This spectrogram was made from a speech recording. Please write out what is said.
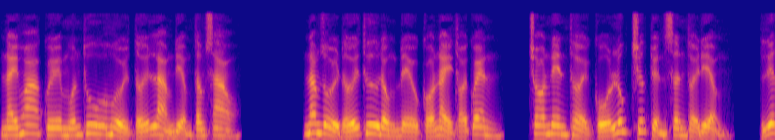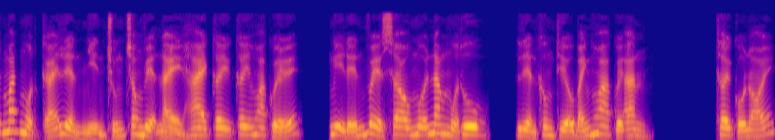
Này hoa quế muốn thu hồi tới làm điểm tâm sao. Năm rồi đới thư đồng đều có này thói quen, cho nên thời cố lúc trước tuyển sân thời điểm, liếc mắt một cái liền nhìn chúng trong viện này hai cây cây hoa quế, nghĩ đến về sau mỗi năm mùa thu, liền không thiếu bánh hoa quế ăn. Thời cố nói,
